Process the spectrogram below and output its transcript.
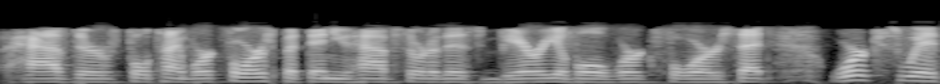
have their full-time workforce, but then you have sort of this variable workforce that works with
